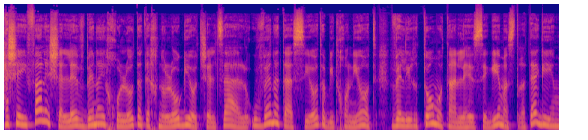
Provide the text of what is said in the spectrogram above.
השאיפה לשלב בין היכולות הטכנולוגיות של צה"ל ובין התעשיות הביטחוניות ולרתום אותן להישגים אסטרטגיים,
